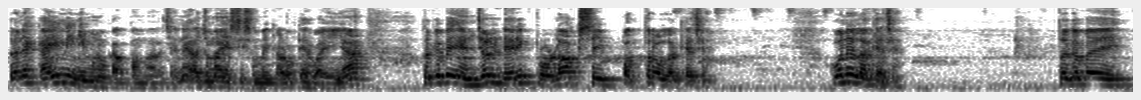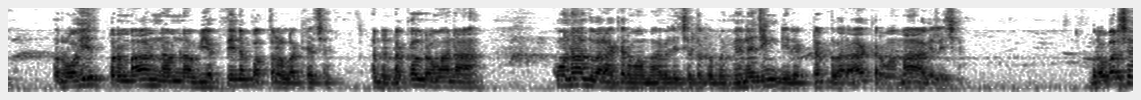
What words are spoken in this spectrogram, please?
તો એને કાયમી નિમણૂક આપવામાં આવે છે અને અજમાયશી સમયગાળો કહેવાય અહીંયા. તો કે ભાઈ એન્જલ ડેરી પ્રોડક્ટ્સ એ પત્ર લખે છે. કોને લખે છે? તો કે ભાઈ રોહિત પરમાર નામના વ્યક્તિને પત્ર લખે છે અને નકલ રવાના કોના દ્વારા કરવામાં આવેલી છે? તો કે મેનેજિંગ ડિરેક્ટર દ્વારા કરવામાં આવેલી છે. બરોબર છે?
